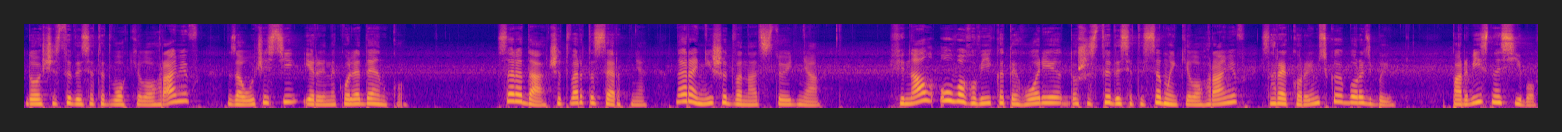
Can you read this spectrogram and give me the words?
до 62 кг за участі Ірини Коляденко. Середа, 4 серпня, не раніше 12 дня. Фінал у ваговій категорії до 67 кг з греко-римської боротьби. Парвіз Насібов.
